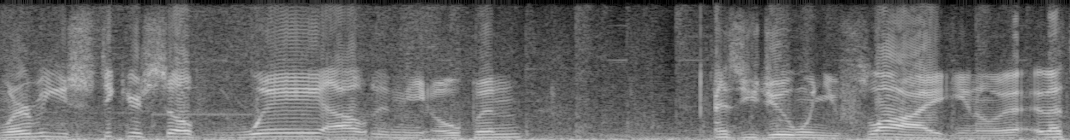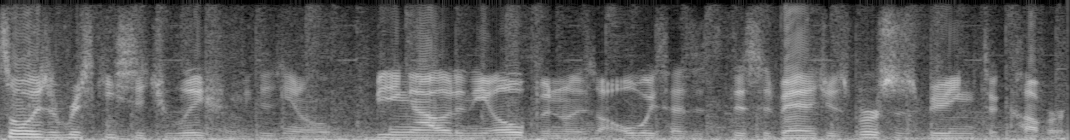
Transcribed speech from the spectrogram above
whenever you stick yourself way out in the open, as you do when you fly, you know, that's always a risky situation because, you know, being out in the open is always has its disadvantages versus being to cover.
